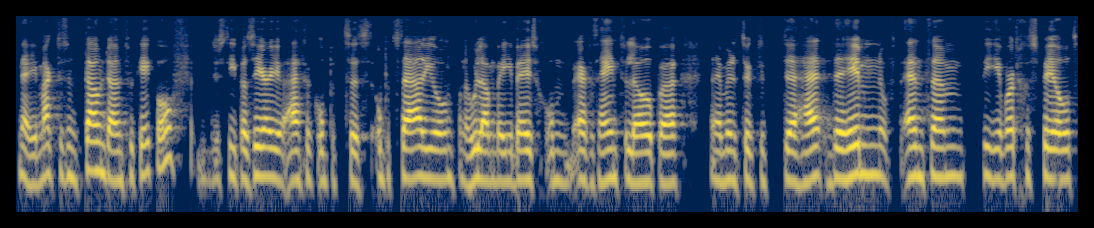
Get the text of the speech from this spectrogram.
nee, je maakt dus een countdown to kick-off. Dus die baseer je eigenlijk op het, eh, op het stadion. Van hoe lang ben je bezig om ergens heen te lopen. Dan hebben we natuurlijk de, de, hymn of het anthem die wordt gespeeld.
